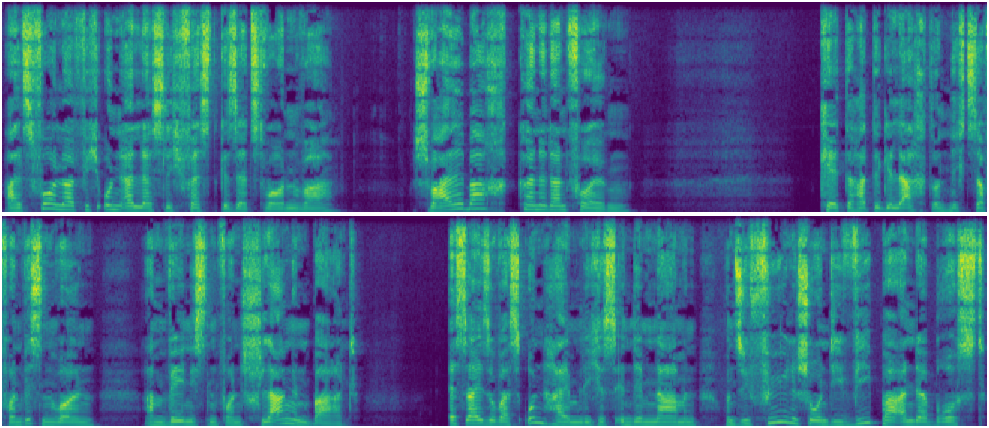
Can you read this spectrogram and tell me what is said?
als vorläufig unerlässlich festgesetzt worden war. Schwalbach könne dann folgen. Käthe hatte gelacht und nichts davon wissen wollen, am wenigsten von Schlangenbad. Es sei so was Unheimliches in dem Namen, und sie fühle schon die Viper an der Brust.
